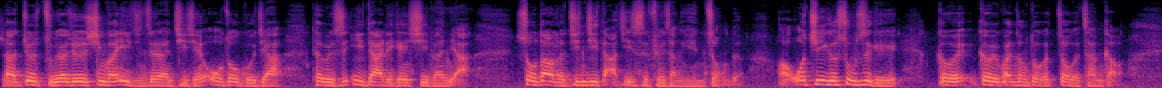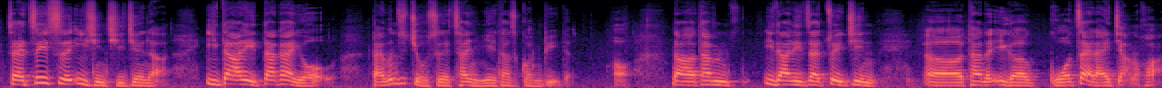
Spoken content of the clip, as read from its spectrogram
那就主要就是新冠疫情这段期间，欧洲国家，特别是意大利跟西班牙，受到的经济打击是非常严重的。啊，我举一个数字给各位各位观众做个做个参考，在这一次的疫情期间啊，意大利大概有百分之九十的餐饮业它是关闭的，哦。那他们意大利在最近，呃，它的一个国债来讲的话，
